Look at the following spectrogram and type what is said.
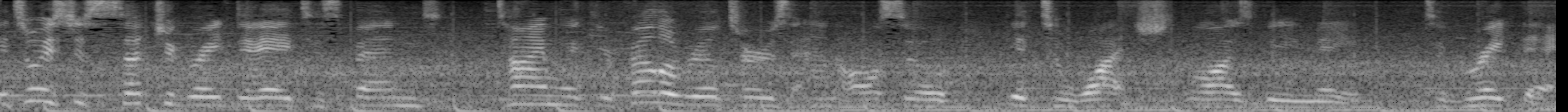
it's always just such a great day to spend time with your fellow realtors and also get to watch laws being made. It's a great day.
